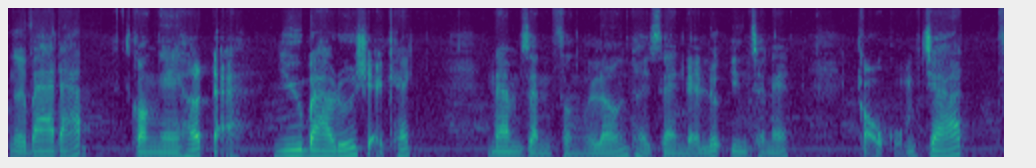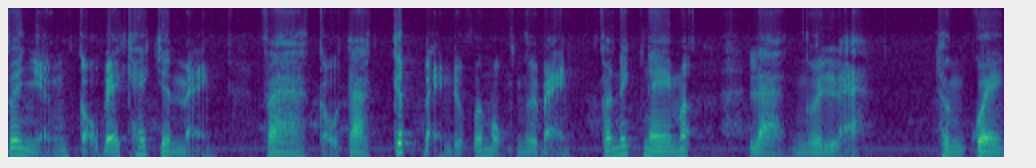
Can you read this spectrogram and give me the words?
Người ba đáp Con nghe hết đã, như bao đứa trẻ khác. Nam dành phần lớn thời gian để lướt Internet. Cậu cũng chat với những cậu bé khác trên mạng Và cậu ta kết bạn được với một người bạn Có nickname là người lạ, thân quen.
